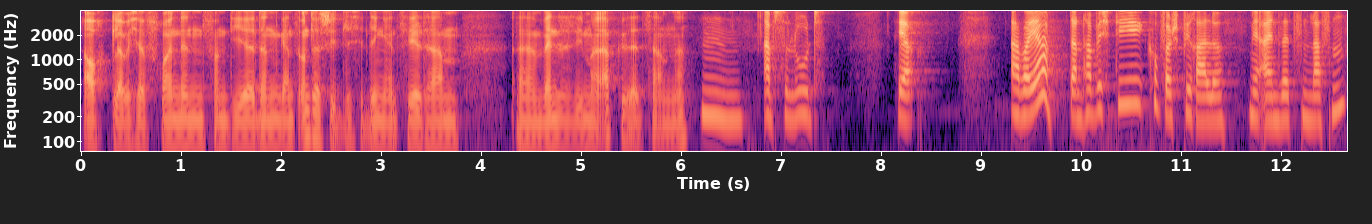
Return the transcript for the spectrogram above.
auch, glaube ich, ja Freundinnen von dir dann ganz unterschiedliche Dinge erzählt haben, äh, wenn sie sie mal abgesetzt haben, ne? Hm, absolut. Ja. Aber ja, dann habe ich die Kupferspirale mir einsetzen lassen.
